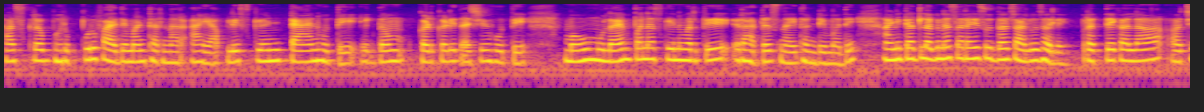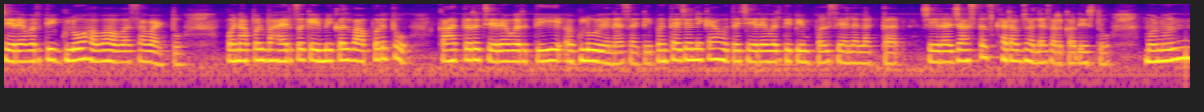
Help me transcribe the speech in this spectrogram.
हा स्क्रब भरपूर फायदेमंद ठरणार आहे. आपली स्किन टॅन होते एकदम कडकडीत अशी होते. मऊ मुलायमपणा स्किनवरती राहतच नाही थंडीमध्ये. आणि त्यात लग्नसराईसुद्धा चालू झाले. प्रत्येक प्रत्येकाला चेहऱ्यावरती ग्लो हवा हवा असा वाटतो. पण आपण बाहेरचं केमिकल वापरतो का तर चेहऱ्यावरती ग्लो येण्यासाठी. पण त्याच्याने काय होतं चेहऱ्यावरती पिंपल्स यायला लागतात. चेहरा जास्तच खराब झाल्यासारखा दिसतो. म्हणून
